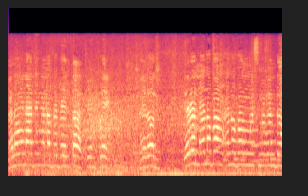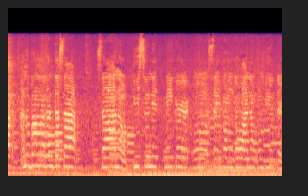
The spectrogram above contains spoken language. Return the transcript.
Tanungin natin yung nabebenta, siyempre. Meron. Meron, ano bang ano bang mas maganda? Ano bang maganda sa sa ano, piso net maker o sa ibang gawa ng computer?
